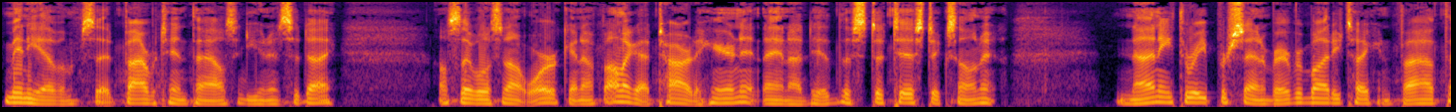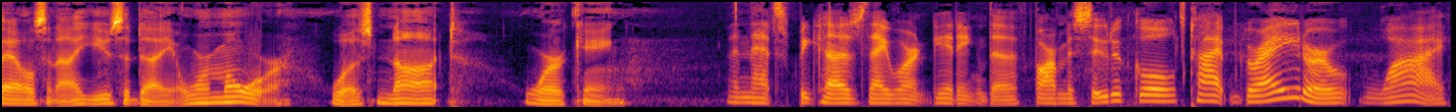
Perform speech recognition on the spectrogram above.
Many of them said five or 10,000 units a day. I'll say, well, it's not working. I finally got tired of hearing it, and I did the statistics on it. 93% of everybody taking 5,000 IUs a day or more was not working. And that's because they weren't getting the pharmaceutical type grade, or why?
